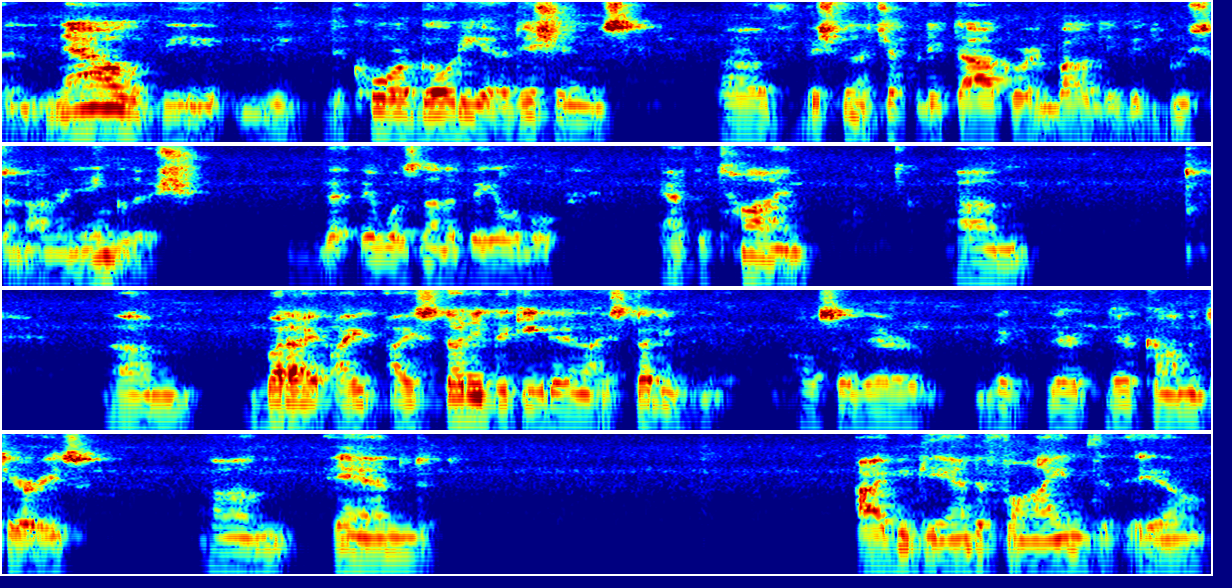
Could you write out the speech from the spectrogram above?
Uh, now the, the, the core Gaudiya editions of Vishwanath Chakravarti Thakur and Baladev Bhushan are in English. That, that was not available at the time. Um, um, but I, I, I, studied the Gita and I studied also their their their commentaries, um, and I began to find you know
